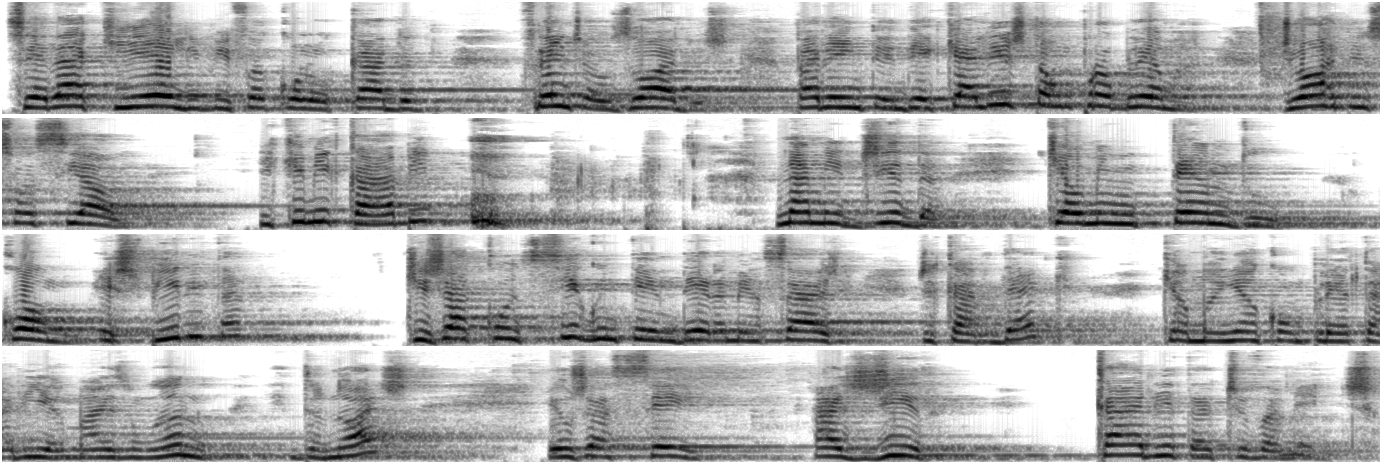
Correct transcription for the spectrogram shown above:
Será que ele me foi colocado frente aos olhos para entender que ali está um problema de ordem social e que me cabe, na medida que eu me entendo como espírita, que já consigo entender a mensagem de Kardec, que amanhã completaria mais um ano entre nós, eu já sei agir caritativamente.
